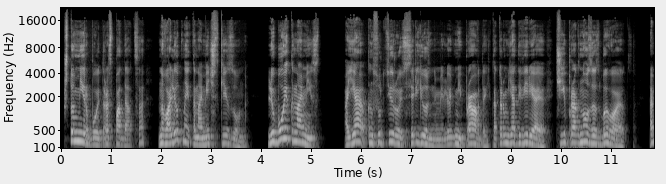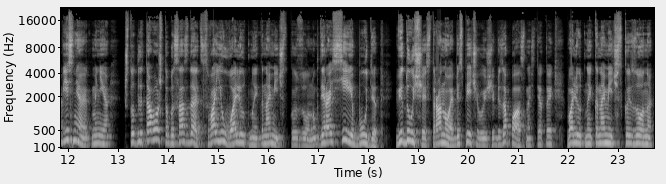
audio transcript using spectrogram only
что мир будет распадаться на валютно-экономические зоны. Любой экономист, а я консультируюсь с серьезными людьми, правдой, которым я доверяю, чьи прогнозы сбываются, объясняют мне, что для того, чтобы создать свою валютно-экономическую зону, где Россия будет ведущей страной, обеспечивающей безопасность этой валютно-экономической зоны,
